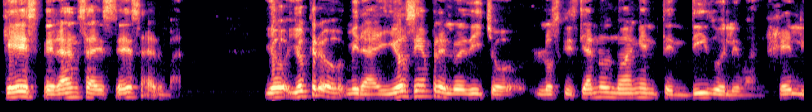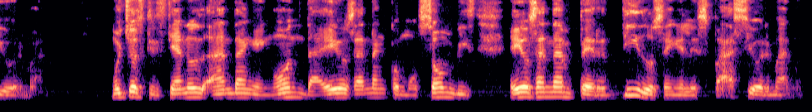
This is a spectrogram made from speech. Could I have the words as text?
¿qué esperanza es esa, hermano? Yo, yo creo, mira, yo siempre lo he dicho, los cristianos no han entendido el Evangelio, hermano. Muchos cristianos andan en onda, ellos andan como zombies, ellos andan perdidos en el espacio, hermano.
